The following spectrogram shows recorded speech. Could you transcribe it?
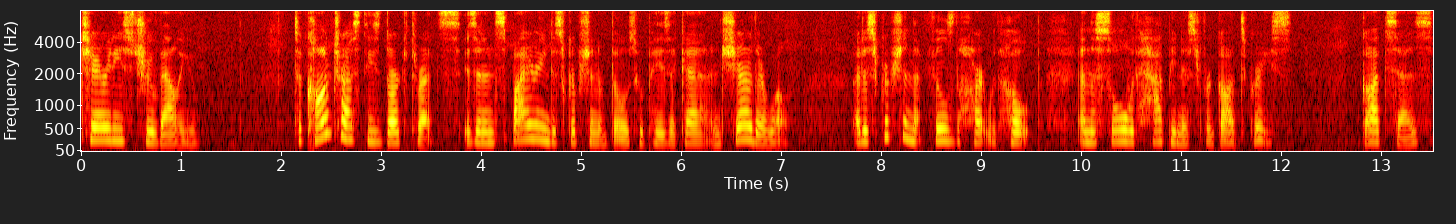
Charity's true value. To contrast these dark threats is an inspiring description of those who pay zakah and share their wealth, a description that fills the heart with hope and the soul with happiness for God's grace. God says,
